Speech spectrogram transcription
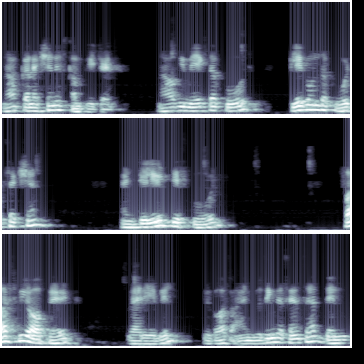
Now connection is completed. Now we make the code, click on the code section and delete this code. First we operate variable because I am using the sensor then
